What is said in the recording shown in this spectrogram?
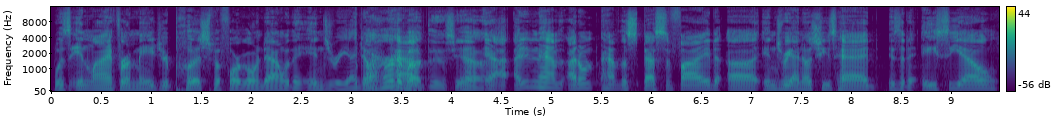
was in line for a major push before going down with an injury. I don't. I heard have- about this. Yeah. Yeah, I didn't have. I don't have the specified uh, injury. I know she's had. Is it an ACL?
